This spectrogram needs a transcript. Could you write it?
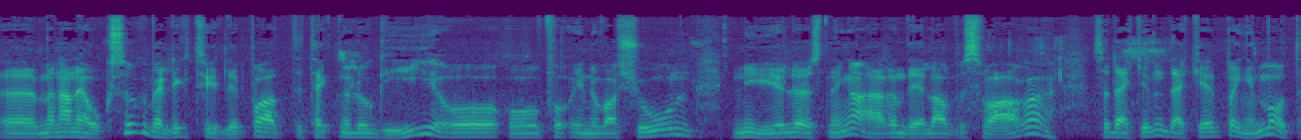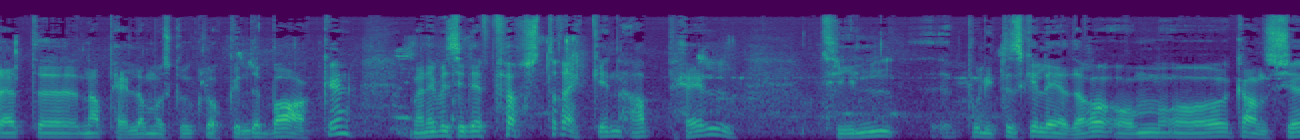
Eh, men han er også veldig tydelig på at teknologi og, og innovasjon, nye løsninger, er en del av svaret. Så det er ikke, det er ikke på ingen måte et, eh, en appell om å skru klokken tilbake. Men jeg vil si det er første rekken appell til politiske ledere om å kanskje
